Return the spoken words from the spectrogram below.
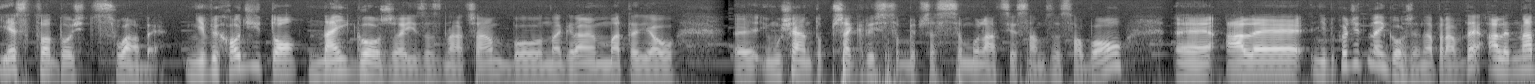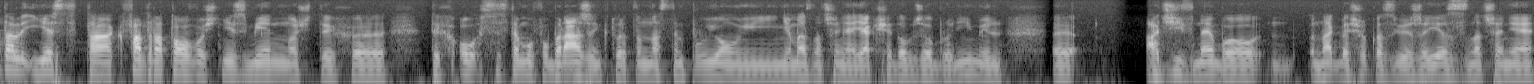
jest to dość słabe. Nie wychodzi to najgorzej, zaznaczam, bo nagrałem materiał e, i musiałem to przegryźć sobie przez symulację sam ze sobą, e, ale nie wychodzi to najgorzej, naprawdę, ale nadal jest ta kwadratowość, niezmienność tych, e, tych systemów obrażeń, które tam następują i nie ma znaczenia jak się dobrze obronimy, a dziwne, bo nagle się okazuje, że jest znaczenie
